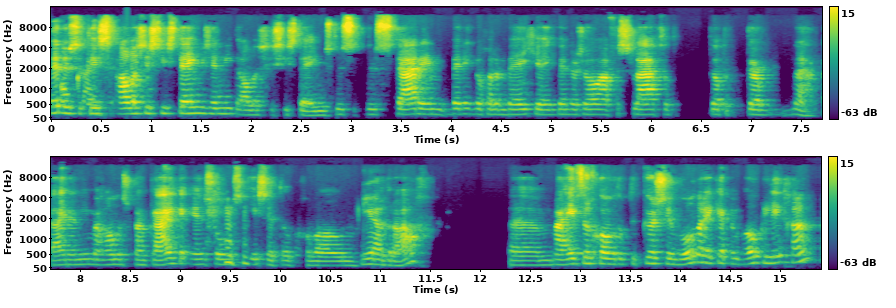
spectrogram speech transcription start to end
He, dus okay. het is, alles is systemisch en niet alles is systemisch. Dus, dus daarin ben ik nog wel een beetje, ik ben er zo aan verslaafd dat, dat ik er nou, bijna niet meer anders kan kijken. En soms is het ook gewoon ja. gedrag. Um, maar even terugkomend op de cursus in Wonder. Ik heb hem ook liggen.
